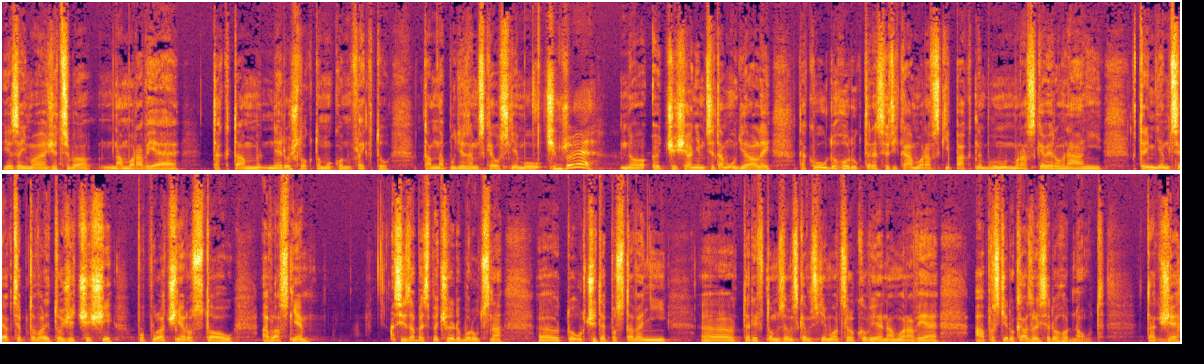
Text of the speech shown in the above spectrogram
Je zajímavé, že třeba na Moravě tak tam nedošlo k tomu konfliktu. Tam na půdě zemského sněmu... Čím to je? No, Češi a Němci tam udělali takovou dohodu, které se říká Moravský pakt nebo Moravské vyrovnání, kterým Němci akceptovali to, že Češi populačně rostou a vlastně si zabezpečili do budoucna eh, to určité postavení eh, tedy v tom zemském sněmu a celkově na Moravě a prostě dokázali se dohodnout. Takže...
